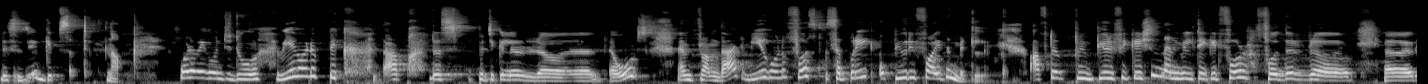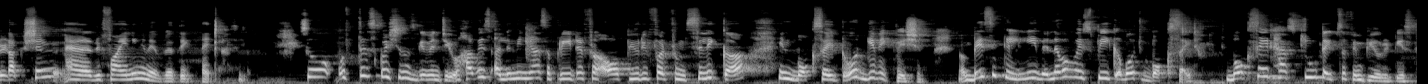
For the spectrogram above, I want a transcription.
this is your gibbsite now what are we going to do? We are going to pick up this particular uh, ores and from that we are going to first separate or purify the metal. After purification then we'll take it for further uh, uh, reduction refining and everything so, if this question is given to you, how is alumina separated from or purified from silica in bauxite ore? Give equation. Now, basically, whenever we speak about bauxite, bauxite has two types of impurities.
